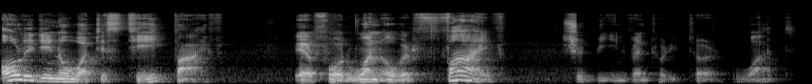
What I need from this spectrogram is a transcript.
already know what is T, 5. Therefore, 1 over 5 should be inventory turn. What?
